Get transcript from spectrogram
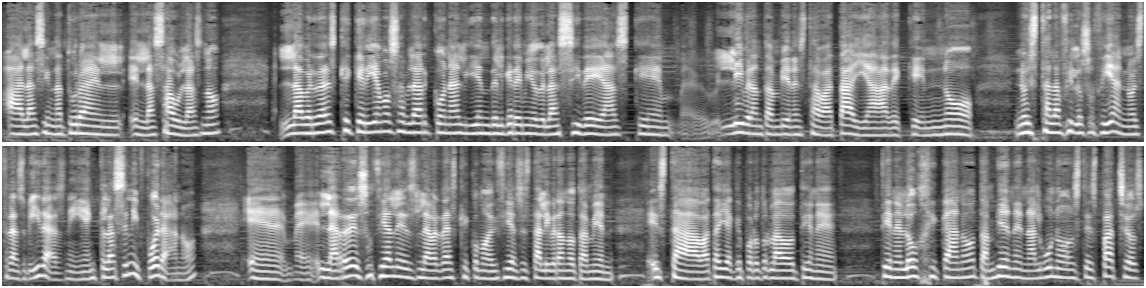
a la asignatura en, en las aulas, ¿no? La verdad es que queríamos hablar con alguien del gremio de las ideas que eh, libran también esta batalla de que no no está la filosofía en nuestras vidas, ni en clase ni fuera, ¿no? Eh, en las redes sociales, la verdad es que, como decía, se está librando también esta batalla que por otro lado tiene, tiene lógica, ¿no? También en algunos despachos.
